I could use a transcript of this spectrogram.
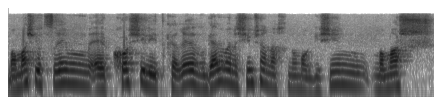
ממש יוצרים קושי להתקרב, גם עם אנשים שאנחנו מרגישים ממש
